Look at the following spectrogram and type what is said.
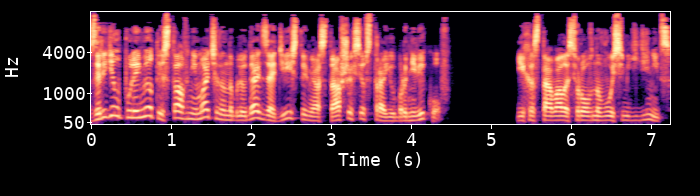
зарядил пулемет и стал внимательно наблюдать за действиями оставшихся в строю броневиков. Их оставалось ровно 8 единиц,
